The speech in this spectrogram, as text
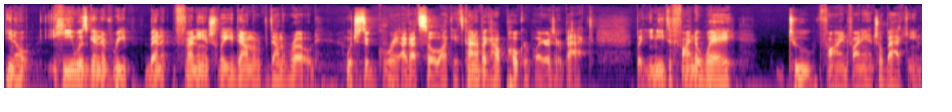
you know, he was going to reap financially down the down the road, which is a great. I got so lucky. It's kind of like how poker players are backed, but you need to find a way to find financial backing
